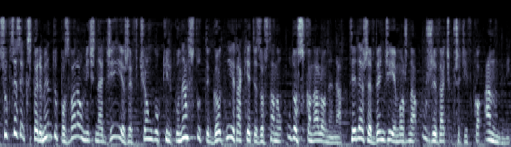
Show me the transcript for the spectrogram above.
Sukces eksperymentu pozwalał mieć nadzieję, że w ciągu kilkunastu tygodni rakiety zostaną udoskonalone na tyle, że będzie je można używać przeciwko Anglii.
